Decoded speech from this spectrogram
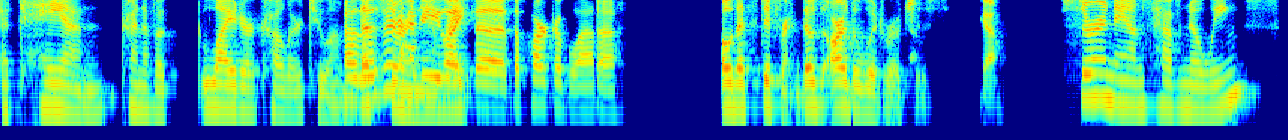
a tan, kind of a lighter color to them. Oh, that's those are going to be right? like the the Parcoblatta. Oh, that's different. Those are the wood roaches. Yeah. yeah. Surinams have no wings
